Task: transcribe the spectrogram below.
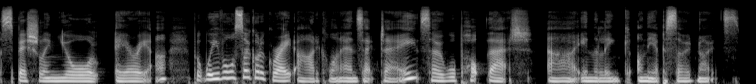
special in your area. But we've also got a great article on Anzac Day. So we'll pop that uh, in the link on the episode notes.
